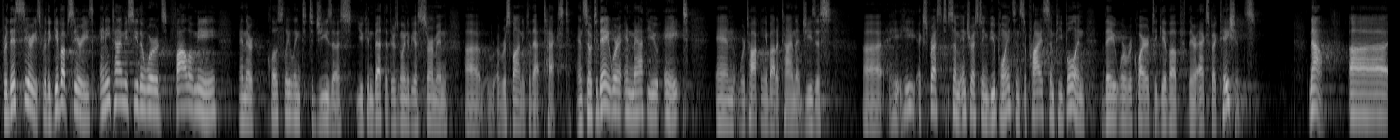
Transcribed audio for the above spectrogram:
for this series, for the Give Up series, anytime you see the words follow me and they're closely linked to Jesus, you can bet that there's going to be a sermon uh, responding to that text. And so today we're in Matthew 8, and we're talking about a time that Jesus uh, he, he, expressed some interesting viewpoints and surprised some people, and they were required to give up their expectations. Now, uh,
